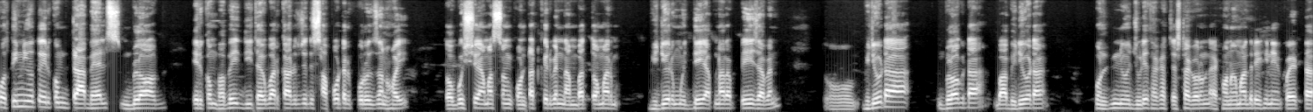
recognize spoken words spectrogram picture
প্রতিনিয়ত এরকম ট্রাভেলস ব্লগ এরকম ভাবেই দিয়ে থাকব। আর কারোর যদি সাপোর্টের প্রয়োজন হয়, তো অবশ্যই আমার সঙ্গে কন্ট্যাক্ট করবেন। নাম্বার তো আমার ভিডিওর মধ্যেই আপনারা পেয়ে যাবেন। তো ভিডিওটা ব্লগটা বা ভিডিওটা কন্টিনিউ জুড়ে থাকার চেষ্টা করুন। এখন আমাদের এখানে কয়েকটা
